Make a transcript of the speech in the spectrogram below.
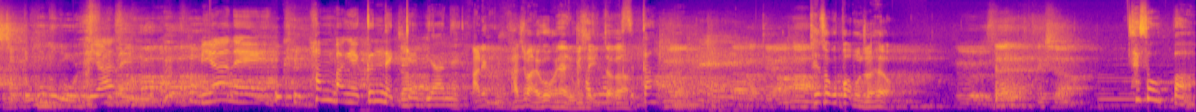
진짜 너무 무거워요. 미안해 미안해 한 방에 끝낼게 미안해. 아니 가지 말고 그냥 여기서 있다가 있을까? 나갈게요. 하나, 태석 오빠 먼저 해요. 둘, 셋, 액션. 태석 오빠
